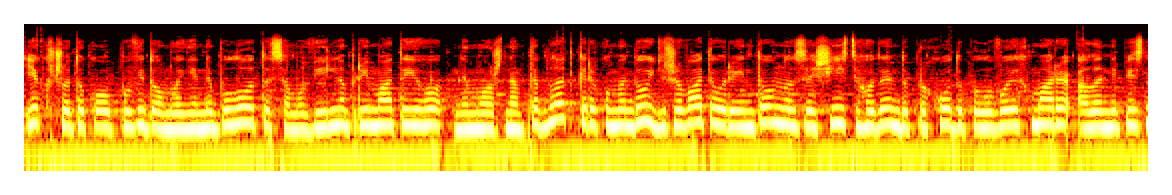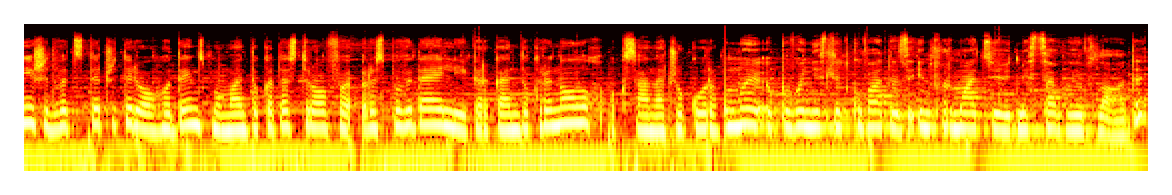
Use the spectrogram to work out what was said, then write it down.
Якщо такого повідомлення не було, то самовільно приймати його не можна. Таблетки рекомендують вживати орієнтовно за 6 годин до приходу пилової хмари, але не пізніше 24 годин з моменту катастрофи, розповідає лікарка-ендокринолог Оксана Чукур. Ми повинні слідкувати за інформацією від місцевої влади.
